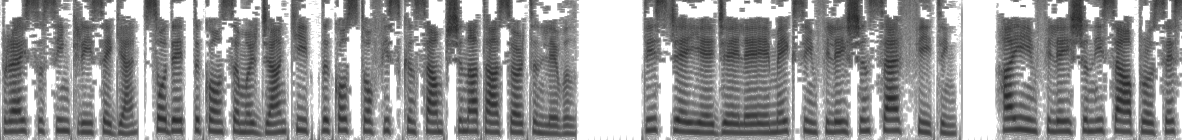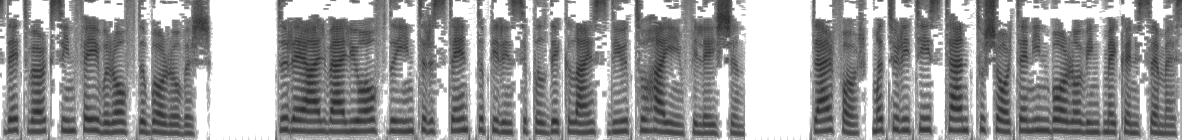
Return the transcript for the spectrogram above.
prices increase again, so that the consumer can keep the cost of his consumption at a certain level. This JEGLE makes inflation self-feeding. High inflation is a process that works in favor of the borrower. The real value of the interest and the principal declines due to high inflation. Therefore, maturities tend to shorten in borrowing mechanisms.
